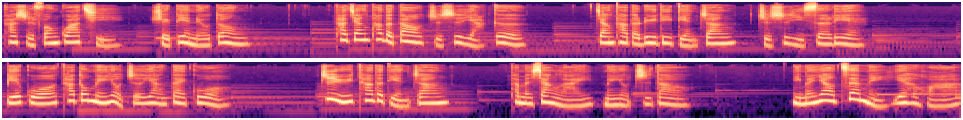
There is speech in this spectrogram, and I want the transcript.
他使风刮起，水便流动。他将他的道指示雅各，将他的律例典章指示以色列。别国他都没有这样带过。至于他的典章，他们向来没有知道。你们要赞美耶和华。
